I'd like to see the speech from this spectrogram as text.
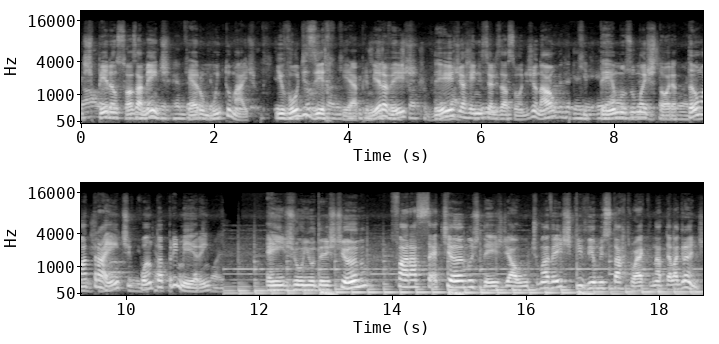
Esperançosamente, quero muito mais. E vou dizer que é a primeira vez, desde a reinicialização original, que temos uma história tão atraente quanto a primeira, hein? Em junho deste ano, fará sete anos desde a última vez que vimos Star Trek na tela grande.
